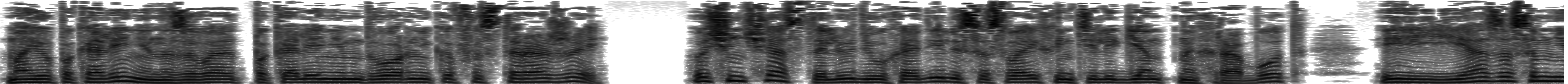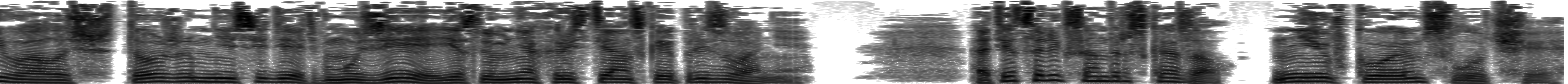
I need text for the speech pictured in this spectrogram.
Мое поколение называют поколением дворников и сторожей. Очень часто люди уходили со своих интеллигентных работ, и я засомневалась, что же мне сидеть в музее, если у меня христианское призвание. Отец Александр сказал, «Ни в коем случае.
